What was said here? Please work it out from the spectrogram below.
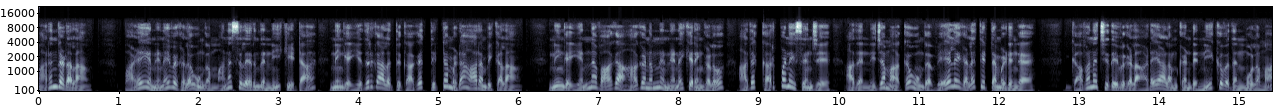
மறந்துடலாம். பழைய நினைவுகளை உங்க மனசுல இருந்து நீக்கிட்டா நீங்க எதிர்காலத்துக்காக திட்டமிட ஆரம்பிக்கலாம். நீங்க என்னவாக ஆகணும்னு நினைக்கிறீங்களோ அதை கற்பனை செஞ்சு அதை நிஜமாக்க உங்க வேலைகளை திட்டமிடுங்க. கவனச்சிதைவுகளை அடையாளம் கண்டு நீக்குவதன் மூலமா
